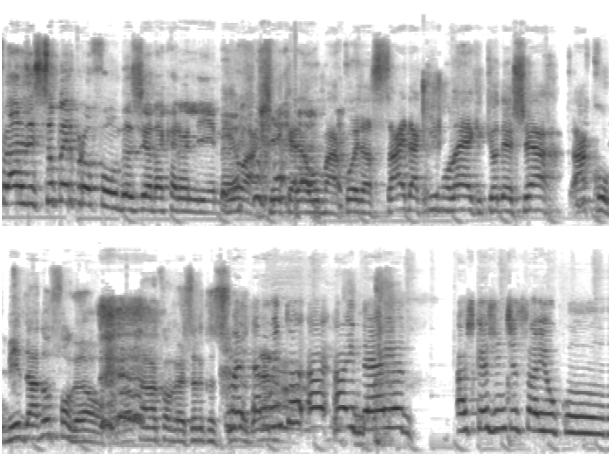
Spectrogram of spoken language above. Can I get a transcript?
frases super profundas de Ana Carolina. Eu achei que era alguma coisa, sai daqui, moleque, que eu deixei a, a comida no fogão. Eu tava conversando com os filhos Mas é muito a, a, ideia. Acho que a gente saiu com.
